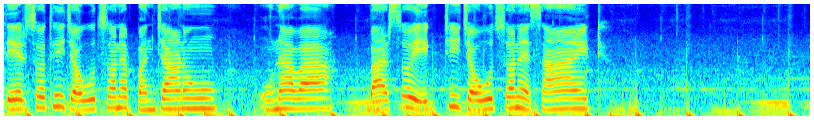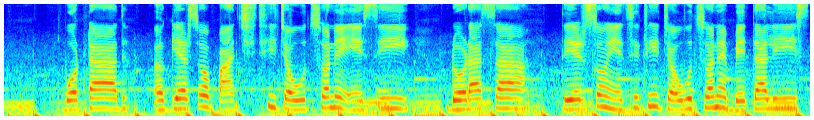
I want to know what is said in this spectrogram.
તેરસોથી ચૌદસો ને પંચાણું. ઉનાવા, બારસો એકથી ચૌદસો ને સાઠ. બોટાદ, અગિયારસો પાંચથી ચૌદસો ને એંસી. ડોળાસા તેરસો એંસીથી ચૌદસો ને બેતાલીસ,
